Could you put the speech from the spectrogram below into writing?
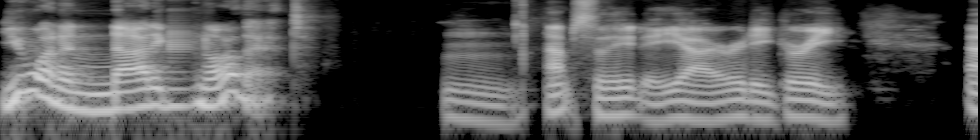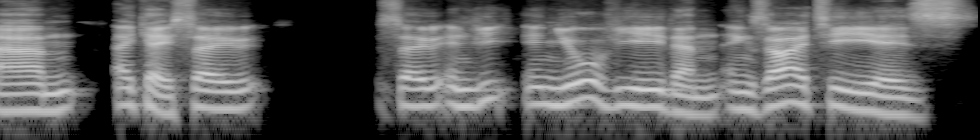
You want to not ignore that. Mm, absolutely. Yeah, I really agree. Um, okay, so so in in your view, then anxiety is.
